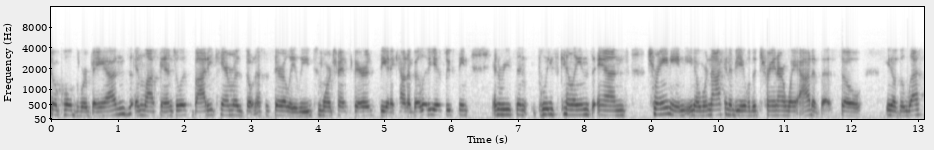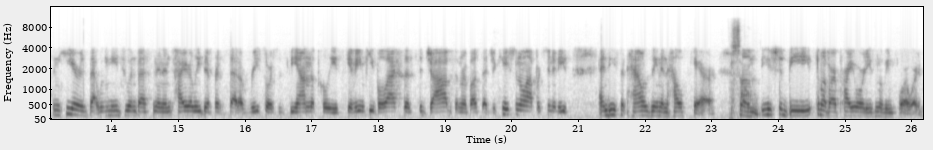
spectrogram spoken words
chokeholds were banned in Los Angeles. Body cameras don't necessarily lead to more transparency and accountability, as we've seen in recent police killings and training. You know, we're not going to be able to train our way out of this. So you know, the lesson here is that we need to invest in an entirely different set of resources beyond the police, giving people access to jobs and robust educational opportunities and decent housing and health care. So, um, these should be some of our priorities moving forward.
